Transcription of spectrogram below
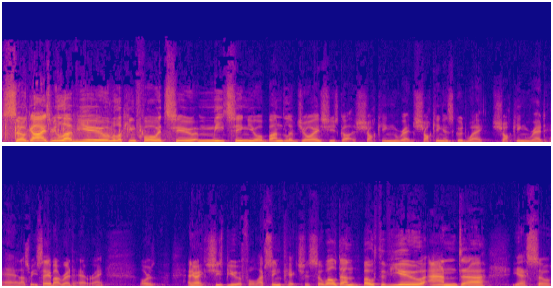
so, guys, we love you, and we're looking forward to meeting your bundle of joy. She's got a shocking red, shocking is good way, shocking red hair. That's what you say about red hair, right? Or anyway, she's beautiful. I've seen pictures. So well done, both of you. And uh, yes, so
